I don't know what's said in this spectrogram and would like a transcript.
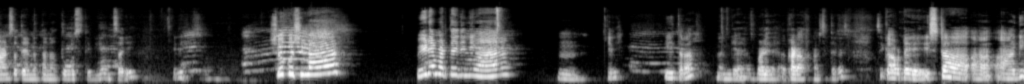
ಕಾಣಿಸುತ್ತೆ ಅನ್ನೋದನ್ನ ನಾನು ತೋರಿಸ್ತೀನಿ ಒಂದ್ಸರಿ. ಇಲ್ಲಿ. ಶೋ ವಿಡಿಯೋ ಮಾಡ್ತಾ ಇದ್ದೀನಿ ನೀವ? ಹ್ಞೂ ಇಲ್ಲಿ ಈ ಥರ ನನಗೆ ಬಳೆ ಕಡ ಕಾಣಿಸುತ್ತೆ ಗೈಸ್ ಸಿಕ್ಕಾಪಟ್ಟೆ ಇಷ್ಟ ಆಗಿ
